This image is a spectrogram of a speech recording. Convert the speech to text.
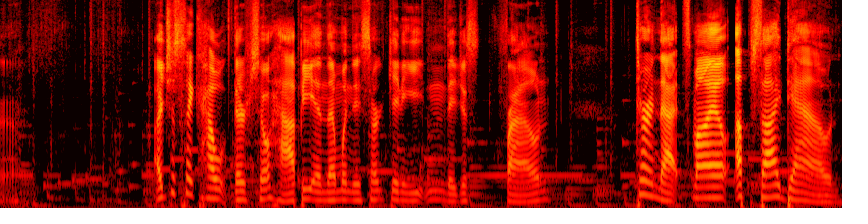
Uh, I just like how they're so happy, and then when they start getting eaten, they just frown. Turn that smile upside down.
